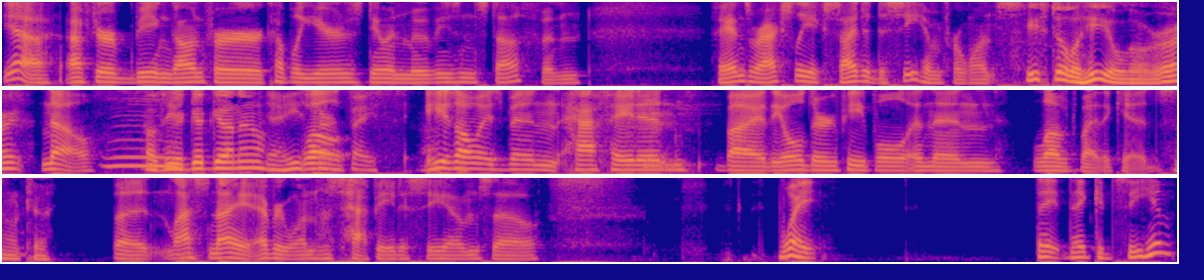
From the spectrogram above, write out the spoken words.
Yeah, after being gone for a couple of years doing movies and stuff, and fans were actually excited to see him for once. He's still a heel, though, right? No, Oh, is he a good guy now? Yeah, he's Well, turned face. he's always been half hated by the older people and then loved by the kids. Okay. But last night, everyone was happy to see him. So Wait, they they could see him.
